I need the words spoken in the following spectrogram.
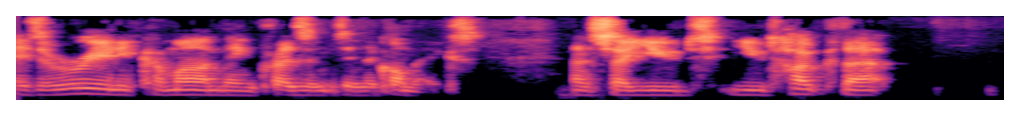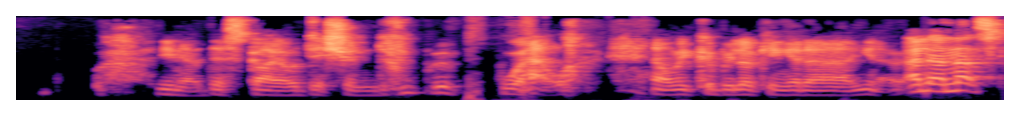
is a really commanding presence in the comics, and so you'd you'd hope that you know this guy auditioned well, and we could be looking at a you know, and, and that's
